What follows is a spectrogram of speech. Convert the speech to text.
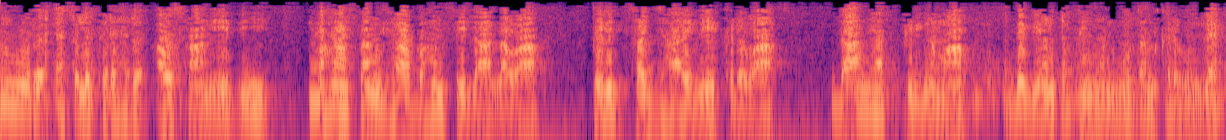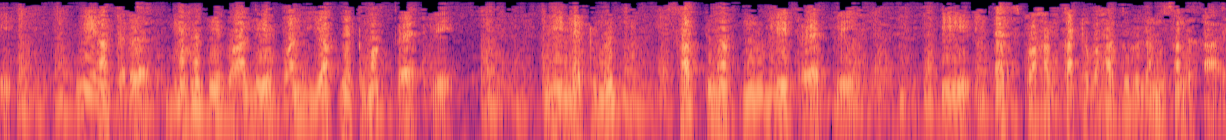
මහනුවර ඇසළ පෙරහැර අවසානයේදී මහා සංඝයා වහන්සේලා ලවා පිරිත් සජ්ජායනය කරවා දානයක් පිරිනමා දෙවියන්ට පින් අනුමෝදන් කරවුන් ලැබේ. මේ අතර මහදේවාලයේ වල් යක්නටුමක් පැවැත්වේ. මේ නැටුම සත්තුනක් මුළුල්ලේ පැවැත්වේ. ඒ ඇස් පහක් කටවහ දුරලනු සඳහාය.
